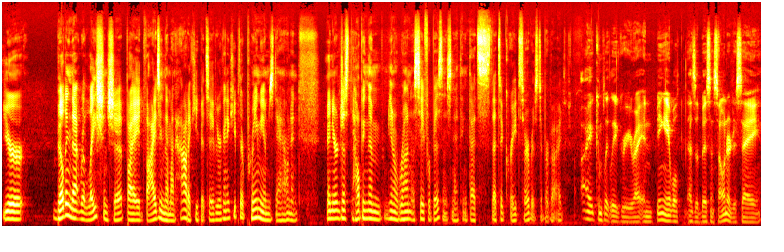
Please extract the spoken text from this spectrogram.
You're building that relationship by advising them on how to keep it safe. You're going to keep their premiums down and and you're just helping them, you know, run a safer business. And I think that's that's a great service to provide. I completely agree, right? And being able as a business owner to say,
